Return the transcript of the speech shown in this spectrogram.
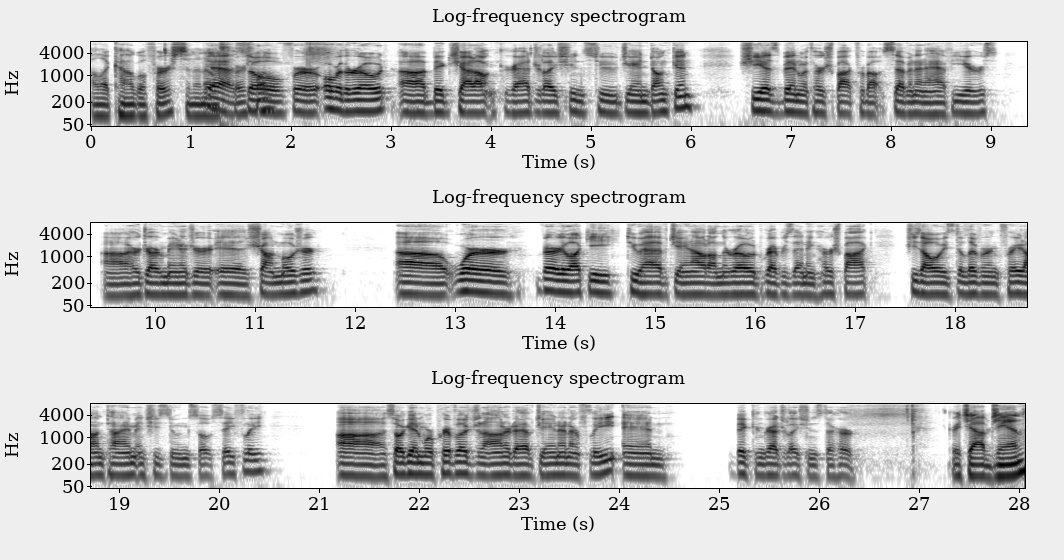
I'll let Kyle go first and announce yeah, first. So one. for over the road, uh, big shout out and congratulations to Jan Duncan. She has been with Hirschbach for about seven and a half years. Uh, her driver manager is Sean Mosier. Uh, we're very lucky to have Jan out on the road representing Hirschbach. She's always delivering freight on time and she's doing so safely. Uh, so again, we're privileged and honored to have Jan in our fleet, and big congratulations to her. Great job, Jan.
